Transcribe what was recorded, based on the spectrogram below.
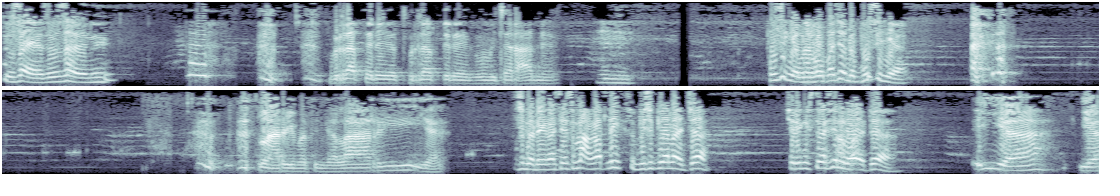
susah ya, susah ini. berat ini berat ini pembicaraannya Hmm. Pusing ya, udah apa aja udah pusing ya. lari mah tinggal lari ya Terus gak ada yang ngasih semangat nih, sepi-sepian aja. Cheering station nggak ada. Iya ya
